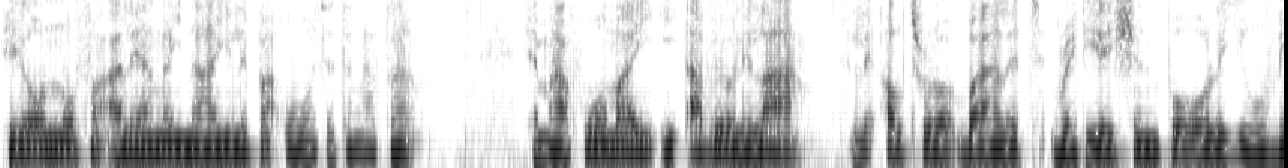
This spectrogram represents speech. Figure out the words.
e ono fa aleanga i nai le pa ua se tangata. E mafua mai i ave o le la, le ultraviolet radiation po o le UV.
